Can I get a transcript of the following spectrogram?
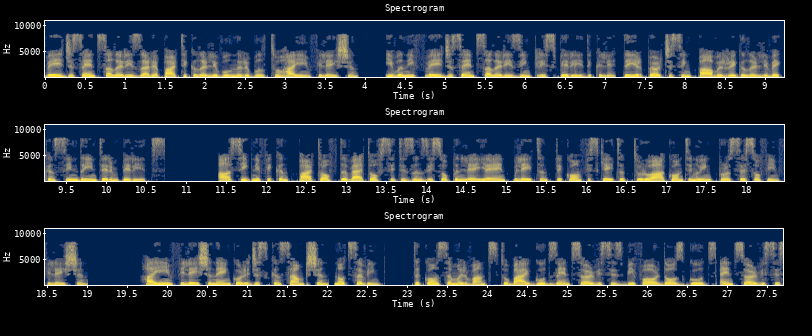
Wages and salaries are particularly vulnerable to high inflation. Even if wages and salaries increase periodically, their purchasing power regularly weakens in the interim periods. A significant part of the wealth of citizens is openly and blatantly confiscated through a continuing process of inflation. High inflation encourages consumption, not saving. The consumer wants to buy goods and services before those goods and services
